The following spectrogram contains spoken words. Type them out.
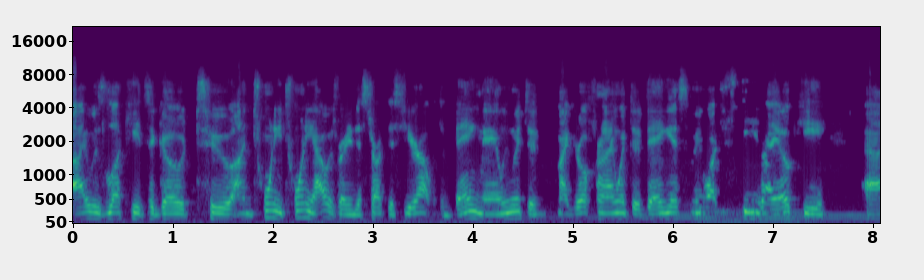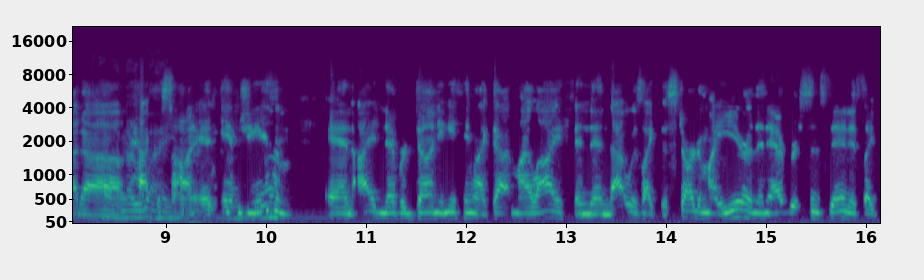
I was lucky to go to on 2020. I was ready to start this year out with a bang, man. We went to my girlfriend and I went to Vegas. and We watched Steve Aoki at uh, Oh, no Hakkasan at MGM, and I had never done anything like that in my life. And then that was like the start of my year. And then ever since then, it's like.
